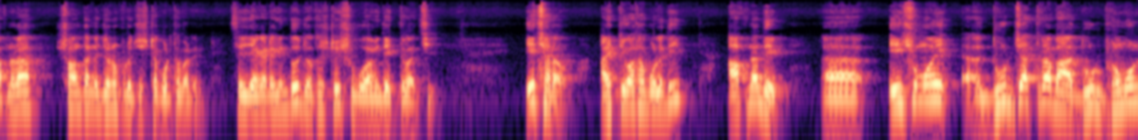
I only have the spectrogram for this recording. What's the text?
আপনারা সন্তানের জন্য প্রচেষ্টা করতে পারেন। সেই জায়গাটা কিন্তু যথেষ্টই শুভ আমি দেখতে পাচ্ছি। এছাড়াও আরেকটি কথা বলে দিই, আপনাদের এই সময় দূরযাত্রা বা দূর ভ্রমণ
